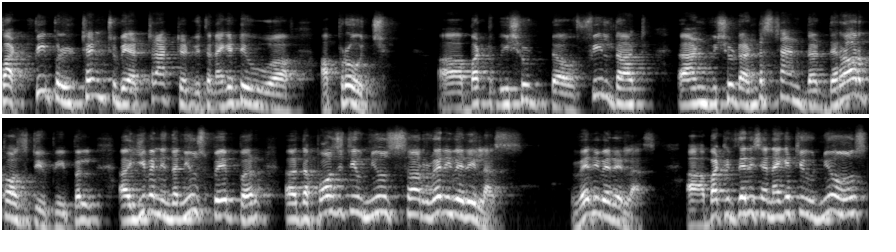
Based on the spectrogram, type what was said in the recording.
but people tend to be attracted with a negative uh, approach. Uh, but we should feel that and we should understand that there are positive people. Uh, even in the newspaper, uh, the positive news are very, very less, very, very less. Uh, but if there is a negative news,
